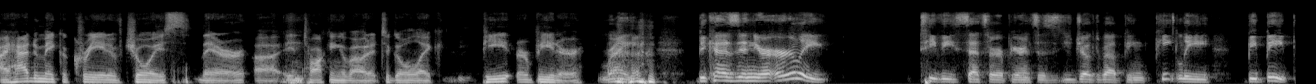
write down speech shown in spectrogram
i had to make a creative choice there uh in talking about it to go like pete or peter Right. because in your early TV sets or appearances, you joked about being Pete Lee beep beep.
